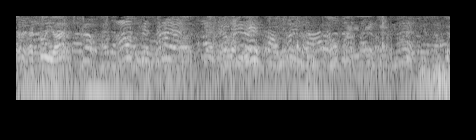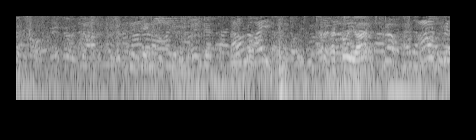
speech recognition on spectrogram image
अरे हटो यार अरे हटो यार आउट में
